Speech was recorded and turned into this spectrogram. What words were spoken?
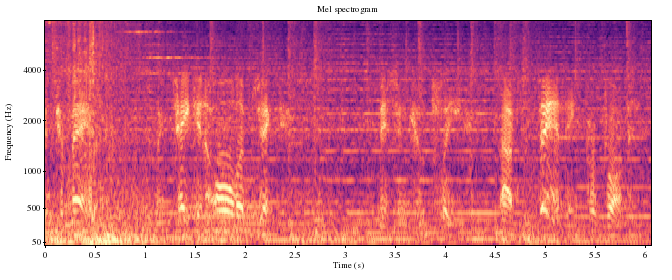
Command. We've taken all objectives. Mission complete. Outstanding performance.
